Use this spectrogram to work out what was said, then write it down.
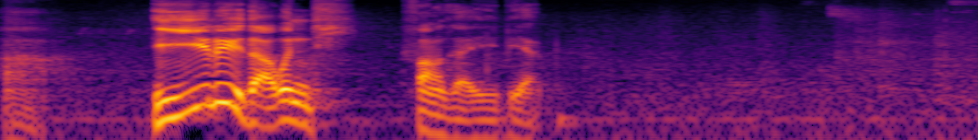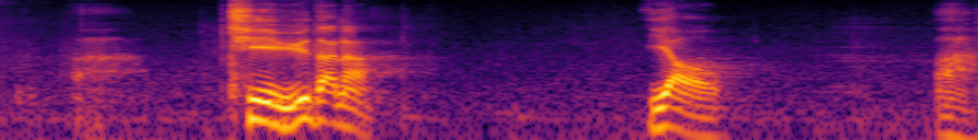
啊、疑虑的问题放在一边，啊，其余的呢，要啊，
